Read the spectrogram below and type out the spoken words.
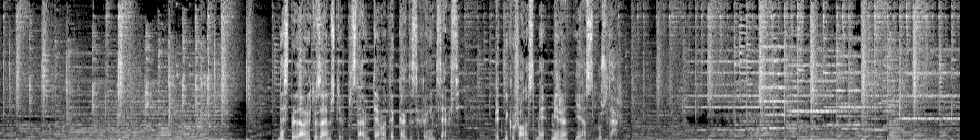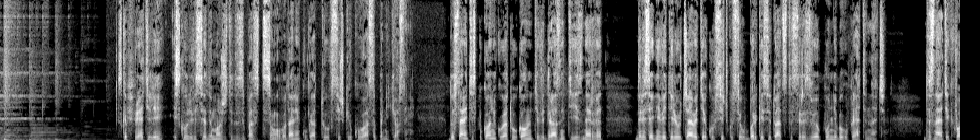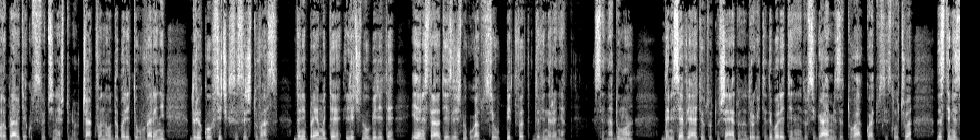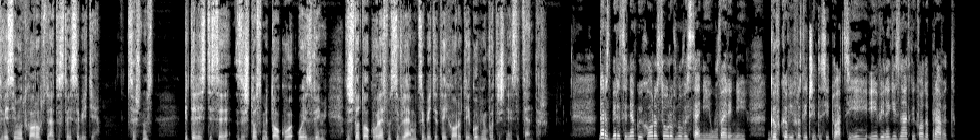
Днес в предаването заедно ще ви представим темата Как да съхраним себе си. Пред микрофона сме Мира и аз Бождар. Скъпи приятели, искало ли ви се да можете да запазите самообладание, когато всички около вас са паникьосани? Да останете спокойни, когато околните ви дразнят и изнервят – да не се гневите или отчаявате, ако всичко се обърка и ситуацията се развива по неблагоприятен начин. Да знаете какво да правите, ако се случи нещо неочаквано, да бъдете уверени, дори ако всички са срещу вас. Да не приемате лично обидите и да не страдате излишно, когато се опитват да ви наранят. С една дума, да не се влияете от отношението на другите, да бъдете недосегаеми за това, което се случва, да сте независими от хора, обстоятелства и събития. Всъщност, Питали сте се, защо сме толкова уязвими? Защо толкова лесно се влияем от събитията и хората и губим вътрешния си център? Да, разбира се, някои хора са уравновесени, уверени, гъвкави в различните ситуации и винаги знаят какво да правят.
